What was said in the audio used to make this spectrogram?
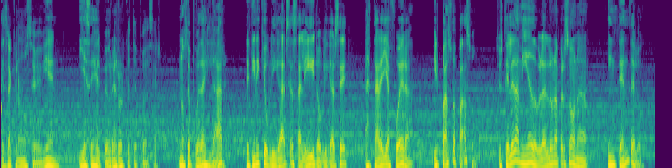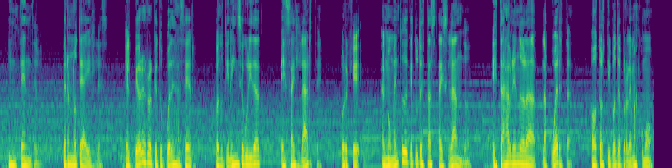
piensa que uno no se ve bien. Y ese es el peor error que usted puede hacer. No se puede aislar. Te tiene que obligarse a salir, obligarse a estar ahí afuera, ir paso a paso. Si usted le da miedo hablarle a una persona, inténtelo, inténtelo, pero no te aísles. El peor error que tú puedes hacer cuando tienes inseguridad es aislarte, porque al momento de que tú te estás aislando, estás abriendo la, la puerta a otros tipos de problemas como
